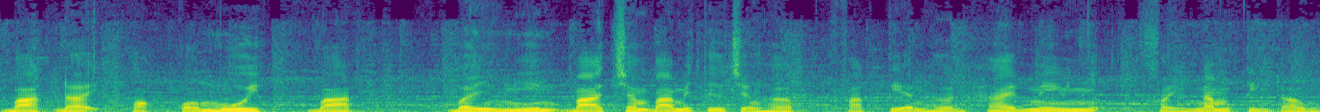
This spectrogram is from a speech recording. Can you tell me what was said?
bạt đậy hoặc có mùi, bạt 7.334 trường hợp, phạt tiền hơn 20,5 tỷ đồng.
